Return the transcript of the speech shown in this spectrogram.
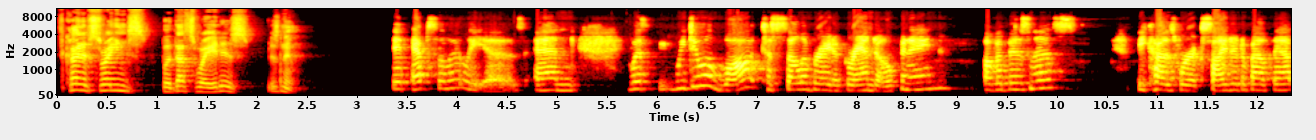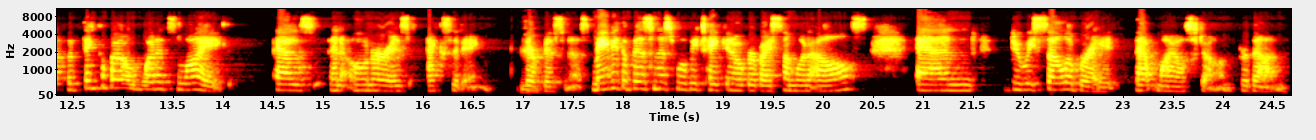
it's kind of strange, but that's the way it is, isn't it? It absolutely is. And with we do a lot to celebrate a grand opening of a business because we're excited about that. But think about what it's like as an owner is exiting their business. Maybe the business will be taken over by someone else. And do we celebrate that milestone for them?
